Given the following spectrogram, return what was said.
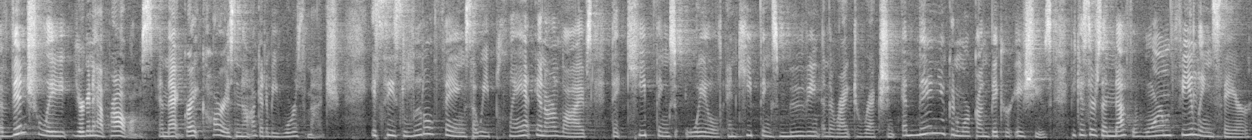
Eventually, you're going to have problems, and that great car is not going to be worth much. It's these little things that we plant in our lives that keep things oiled and keep things moving in the right direction. And then you can work on bigger issues because there's enough warm feelings there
